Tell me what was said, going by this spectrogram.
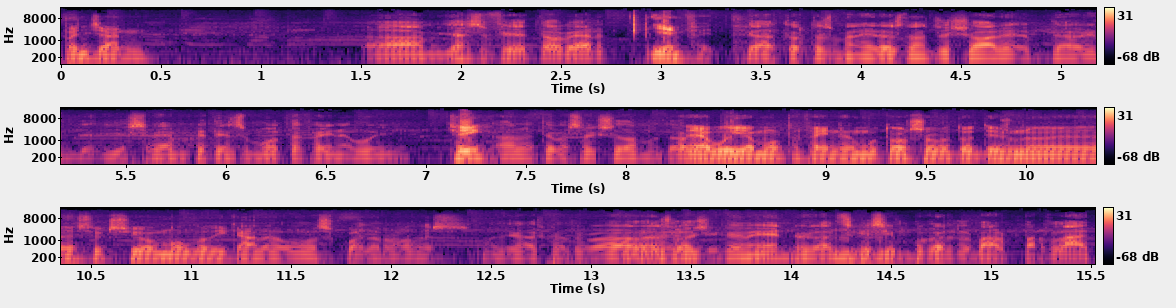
penjant Um, ja s'ha fet, Albert? Ja hem fet. Que de totes maneres, doncs això, ara, ja sabem que tens molta feina avui Sí. a la teva secció del motor. Eh, avui hi ha molta feina de motor, sobretot és una secció molt dedicada a les quatre rodes. Molt dedicada a les quatre rodes, Eh. lògicament. Nosaltres Mhm. haguéssim par- parlat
